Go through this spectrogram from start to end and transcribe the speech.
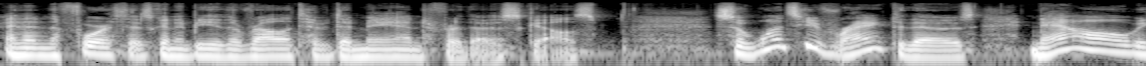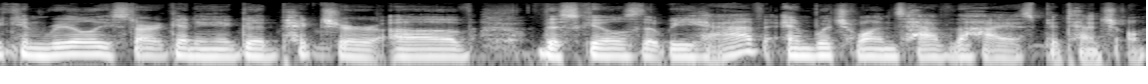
And then the fourth is going to be the relative demand for those skills. So once you've ranked those, now we can really start getting a good picture of the skills that we have and which ones have the highest potential.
